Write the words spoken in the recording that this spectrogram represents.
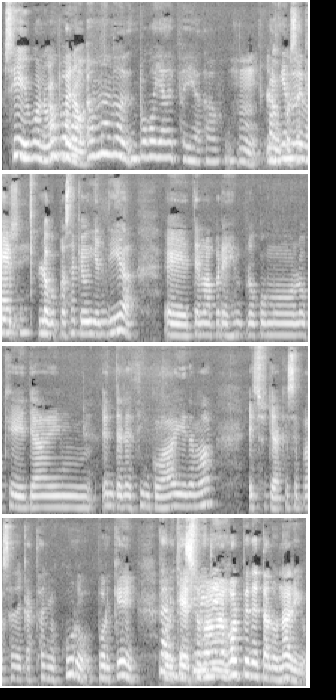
Sí, bueno, un poco, pero Es un mundo un poco ya despellado. Mm, Lo que, pasa de que, lo que pasa que hoy en día, eh, temas, por ejemplo, como los que ya en, en Tele5 hay y demás, eso ya que se pasa de castaño oscuro. ¿Por qué? Claro, Porque eso meten- a golpe de talonario.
